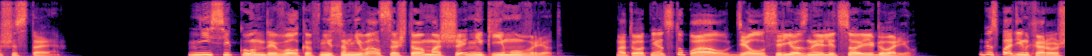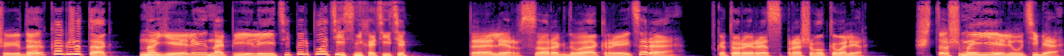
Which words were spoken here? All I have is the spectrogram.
шестая. Ни секунды Волков не сомневался, что мошенник ему врет. А тот не отступал, делал серьезное лицо и говорил. «Господин хороший, да как же так? Наели, напили и теперь платить не хотите?» «Талер, 42 крейцера?» — в который раз спрашивал кавалер. «Что ж мы ели у тебя?»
